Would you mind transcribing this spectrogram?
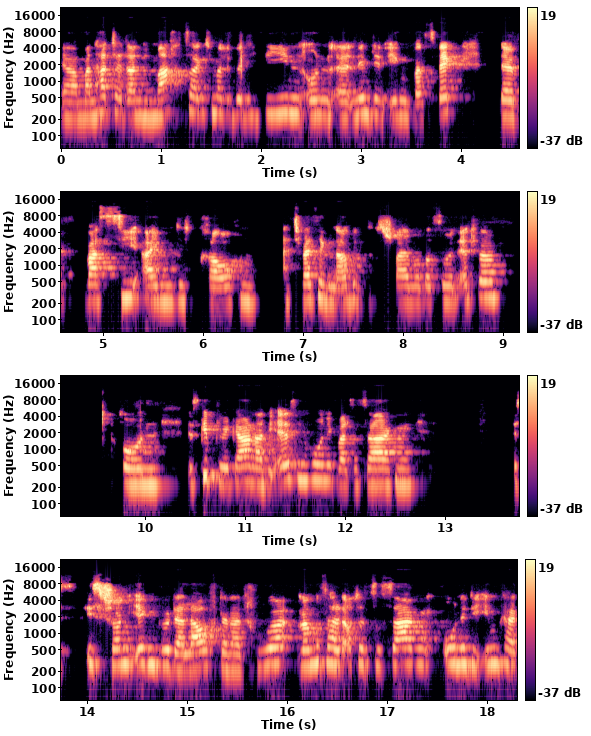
ja, man hat ja dann die Macht, sage ich mal, über die Bienen und äh, nimmt ihnen irgendwas weg, äh, was sie eigentlich brauchen. Also ich weiß nicht genau, wie ich das schreibe, aber so in etwa. Und es gibt Veganer, die essen Honig, weil sie sagen, es ist schon irgendwo der Lauf der Natur. Man muss halt auch dazu sagen, ohne die Imker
